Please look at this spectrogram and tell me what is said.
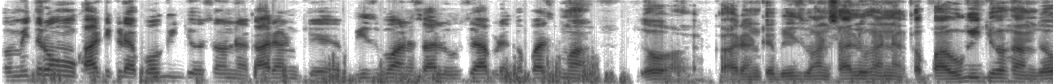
તો મિત્રો, હું કાટીકડા પોગી ગયો છું ને કારણ કે બીજવાણ ચાલુ છે આપણે કપાસમાં. તો કારણ કે બીજવાણ ચાલુ છે ને કપા ઉગી ગયો છે, આમ જો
